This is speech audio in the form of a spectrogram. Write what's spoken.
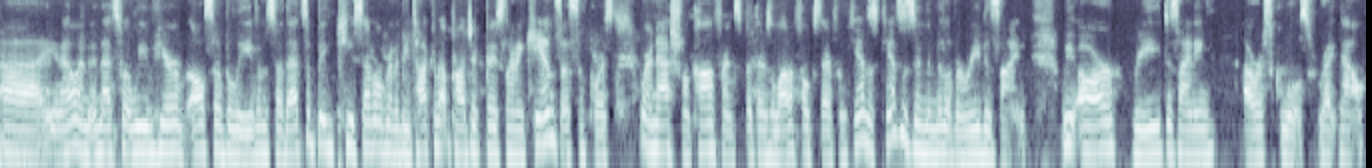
uh, you know, and, and that's what we here also believe. And so that's a big piece of it. We're going to be talking about project based learning. Kansas, of course, we're a national conference, but there's a lot of folks there from Kansas. Kansas is in the middle of a redesign. We are redesigning our schools right now.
